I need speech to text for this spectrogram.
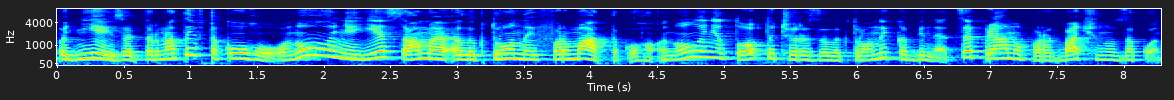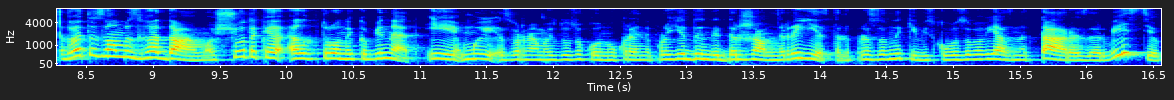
однією з альтернатив такого оновлення є саме електронний формат такого оновлення, тобто через електронний кабінет. Це прямо передбачено законом. Давайте з вами згадаємо, що таке електронний кабінет, і ми звернемось до закону України про єдиний державний реєстр призовників військовозобов'язаних та резервістів,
